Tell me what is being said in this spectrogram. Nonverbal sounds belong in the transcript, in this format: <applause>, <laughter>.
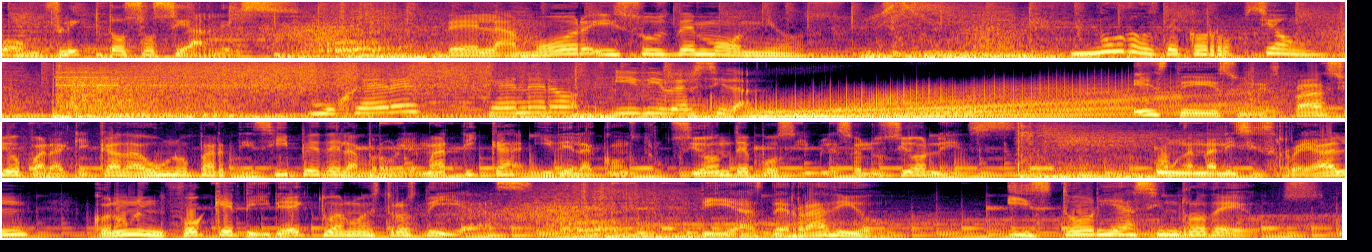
conflictos sociales. Del amor y sus demonios. Nudos de corrupción. Mujeres, género y diversidad. Este es un espacio para que cada uno participe de la problemática y de la construcción de posibles soluciones. Un análisis real con un enfoque directo a nuestros días. Días de radio. Historias sin rodeos.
